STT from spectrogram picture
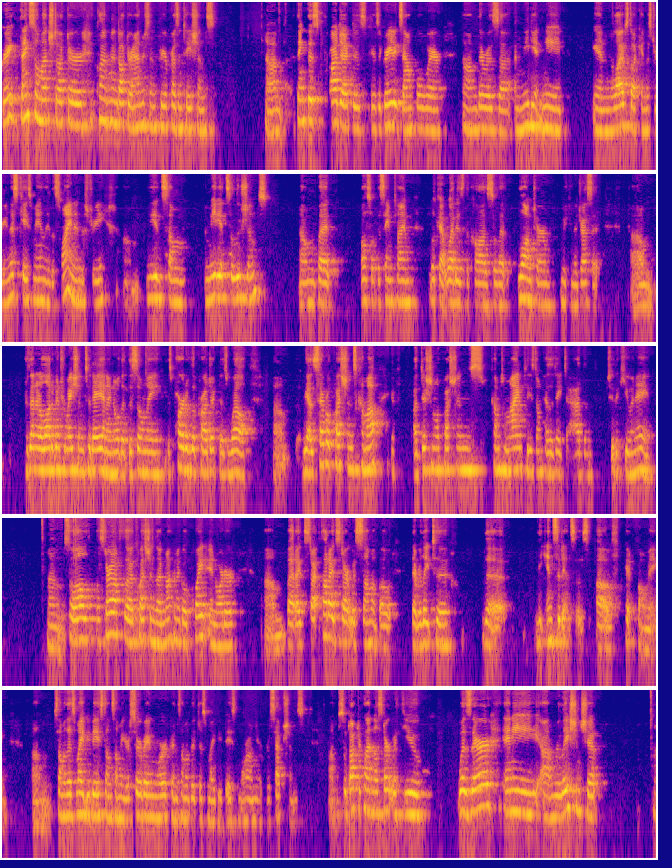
Great. Thanks so much, Dr. Clanton and Dr. Anderson for your presentations. Um, I think this project is, is a great example where um, there was a, an immediate need in the livestock industry, in this case mainly the swine industry, um, some immediate solutions, um, but also at the same time look at what is the cause so that long term we can address it. Um, presented a lot of information today and I know that this only is part of the project as well. Um, we had several questions come up. If additional questions come to mind, please don't hesitate to add them to the Q&A. Um, so I'll, I'll start off the questions. I'm not going to go quite in order, um, but I thought I'd start with some about that relate to the the incidences of pit foaming. Um, some of this might be based on some of your surveying work, and some of it just might be based more on your perceptions. Um, so, Dr. Clanton, I'll start with you. Was there any um, relationship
